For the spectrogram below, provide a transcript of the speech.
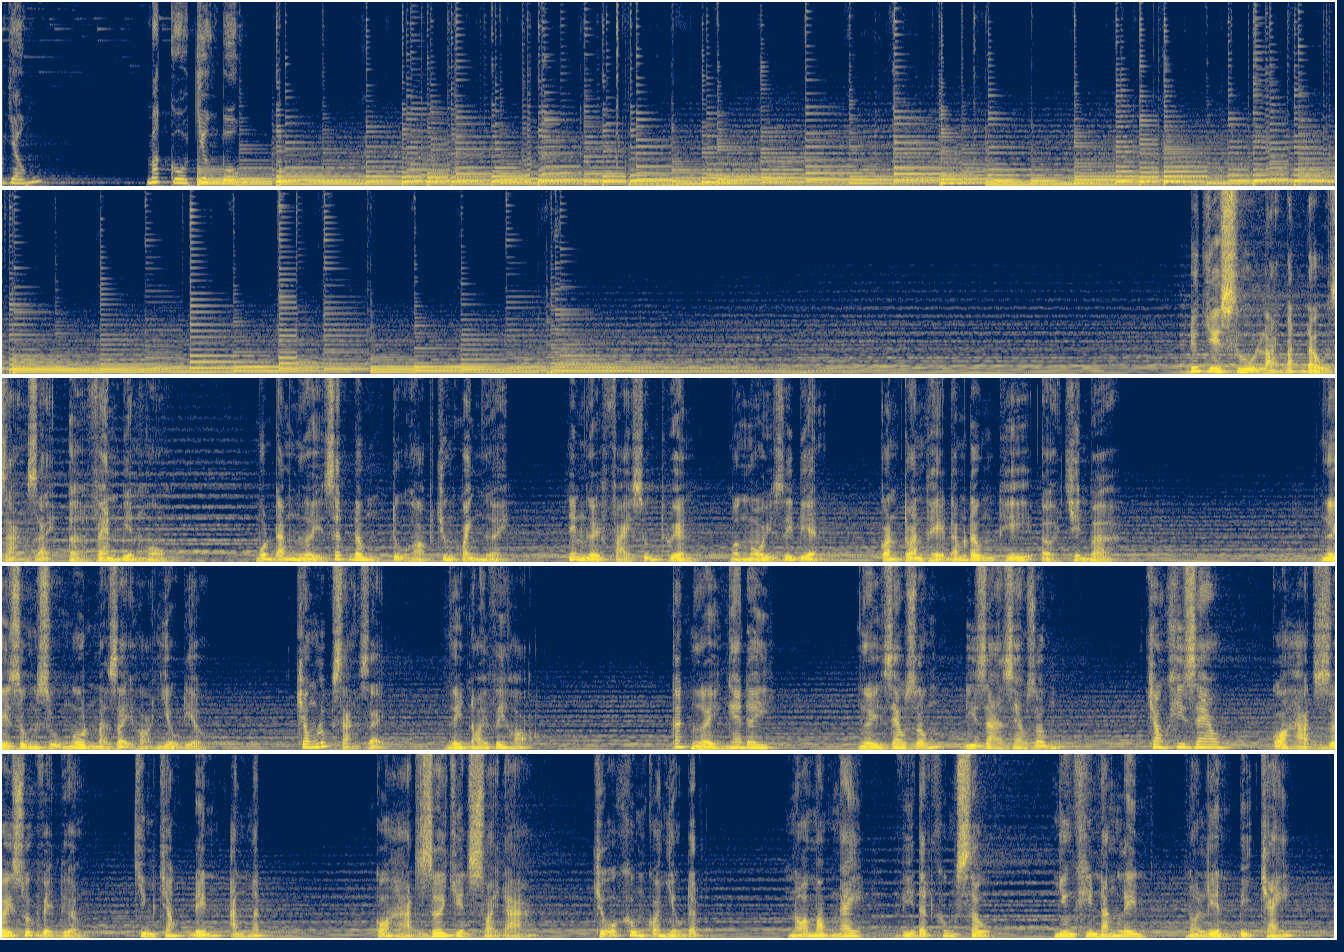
gieo giống. Mắt cô chương 4 Đức Giêsu lại bắt đầu giảng dạy ở ven biển hồ. Một đám người rất đông tụ họp chung quanh người, nên người phải xuống thuyền mà ngồi dưới biển, còn toàn thể đám đông thì ở trên bờ. Người dùng dụ ngôn mà dạy họ nhiều điều. Trong lúc giảng dạy, người nói với họ: Các người nghe đây, người gieo giống đi ra gieo giống. Trong khi gieo, có hạt rơi xuống vệ đường chim chóc đến ăn mất. Có hạt rơi trên sỏi đá, chỗ không có nhiều đất. Nó mỏng ngay vì đất không sâu, nhưng khi nắng lên, nó liền bị cháy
